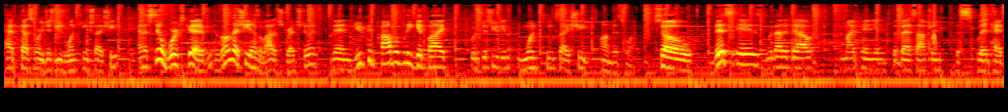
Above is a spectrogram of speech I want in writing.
had customers just use one king size sheet, and it still works good. If, as long as that sheet has a lot of stretch to it, then you could probably get by with just using one king size sheet on this one. So this is, without a doubt, in my opinion, the best option, the split head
